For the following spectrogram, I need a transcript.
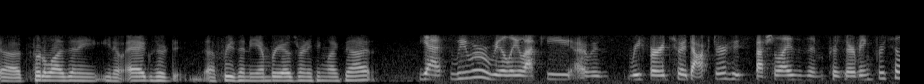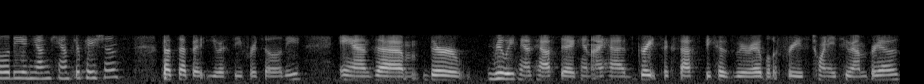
uh, fertilize any you know eggs or uh, freeze any embryos or anything like that? Yes, we were really lucky. I was referred to a doctor who specializes in preserving fertility in young cancer patients. That's up at USC Fertility, and um, they're really fantastic. And I had great success because we were able to freeze 22 embryos.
